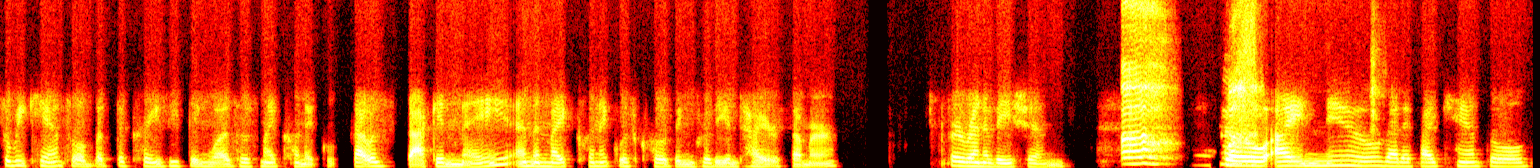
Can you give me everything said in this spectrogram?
so we canceled. But the crazy thing was, was my clinic, that was back in May. And then my clinic was closing for the entire summer for renovations. Oh, So I knew that if I canceled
